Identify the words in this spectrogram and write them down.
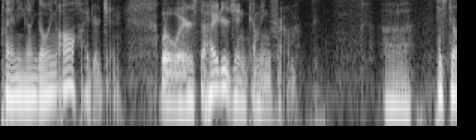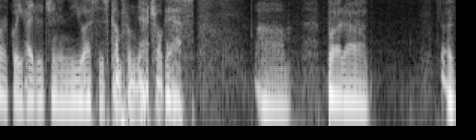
planning on going all hydrogen. Well, where's the hydrogen coming from? Uh, historically, hydrogen in the U.S. has come from natural gas. Um, but uh, a,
